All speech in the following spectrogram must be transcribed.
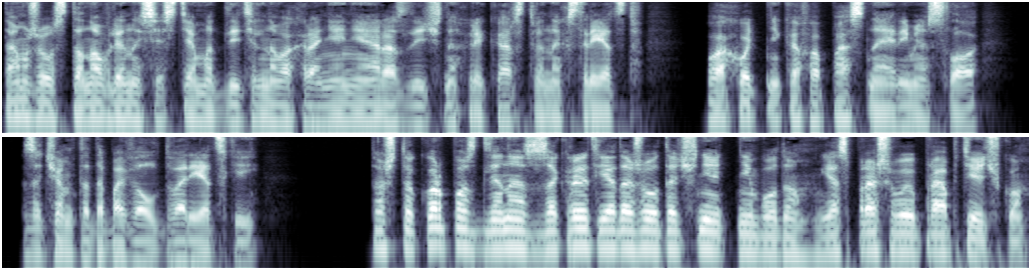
Там же установлены системы длительного хранения различных лекарственных средств. У охотников опасное ремесло», — зачем-то добавил Дворецкий. То, что корпус для нас закрыт, я даже уточнять не буду. Я спрашиваю про аптечку.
